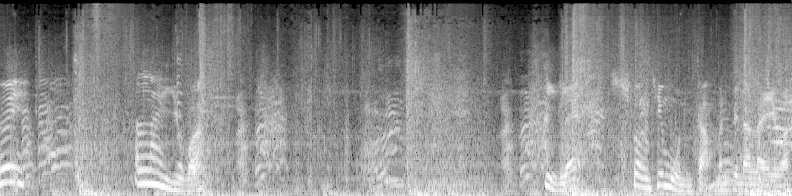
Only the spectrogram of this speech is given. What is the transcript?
เฮ้ยอะไรอยู่วะอีกแล้วช่วงที่หมุนกลับมันเป็นอะไรวะ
